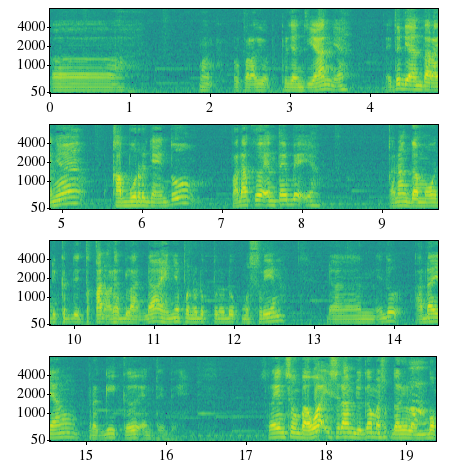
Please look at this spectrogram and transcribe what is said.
uh, lupa lagi perjanjian ya. Itu di antaranya kaburnya itu pada ke NTB ya. Karena nggak mau ditekan oleh Belanda akhirnya penduduk-penduduk Muslim dan itu ada yang pergi ke NTB selain Sumbawa Islam juga masuk dari Lombok.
